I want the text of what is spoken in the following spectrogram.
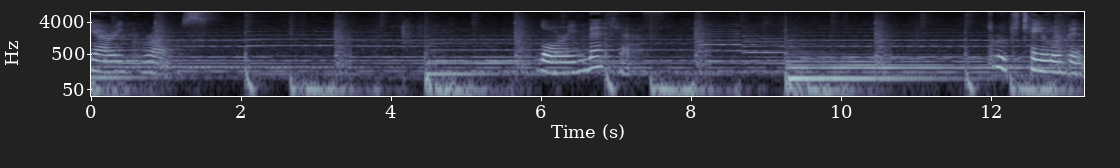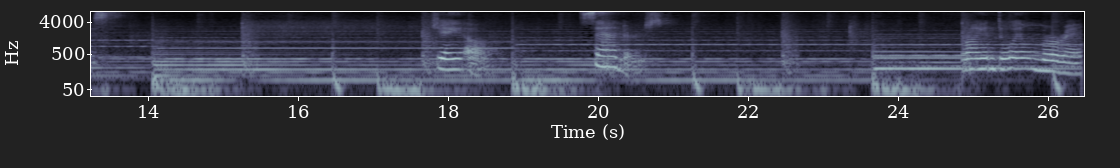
Gary Grubbs. Laurie Metcalf. Pruitt Taylor Vince. Jay O. Sanders. Brian Doyle Murray.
